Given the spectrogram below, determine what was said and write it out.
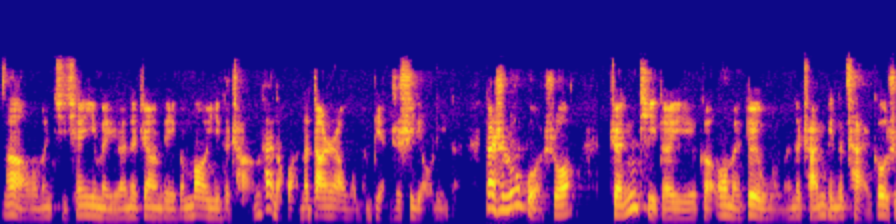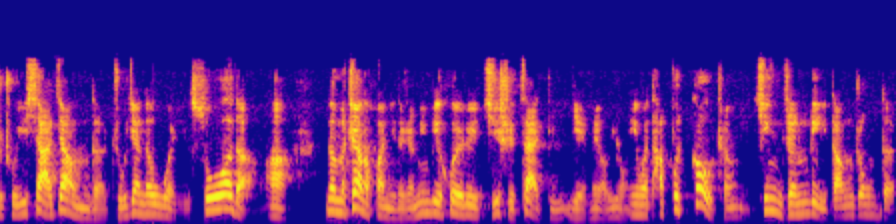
那我们几千亿美元的这样的一个贸易的常态的话，那当然我们贬值是有利的。但是如果说整体的一个欧美对我们的产品的采购是处于下降的、逐渐的萎缩的啊。那么这样的话，你的人民币汇率即使再低也没有用，因为它不构成你竞争力当中的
